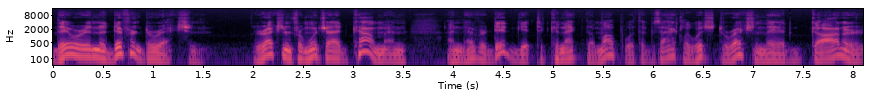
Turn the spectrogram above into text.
they were in a different direction, the direction from which I had come, and I never did get to connect them up with exactly which direction they had gone or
